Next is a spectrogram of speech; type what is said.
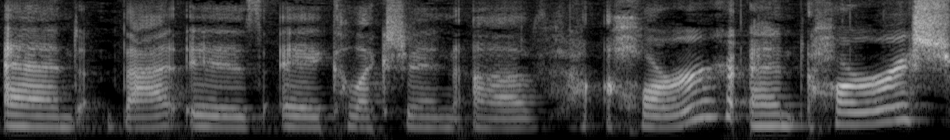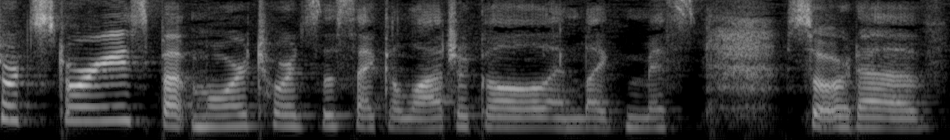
and that is a collection of horror and horrorish short stories, but more towards the psychological and like mis sort of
